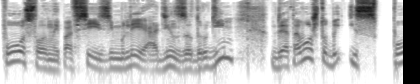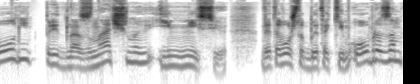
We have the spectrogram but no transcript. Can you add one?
посланы по всей земле один за другим для того, чтобы исполнить предназначенную им миссию, для того, чтобы таким образом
